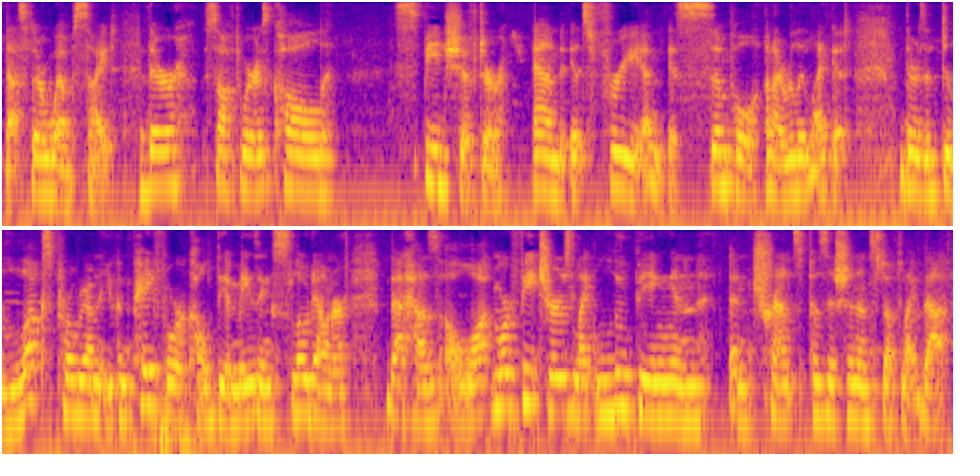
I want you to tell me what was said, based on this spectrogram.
That's their website. Their software is called speed shifter and it's free and it's simple and I really like it. There's a deluxe program that you can pay for called the Amazing Slowdowner that has a lot more features like looping and, and transposition and stuff like that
